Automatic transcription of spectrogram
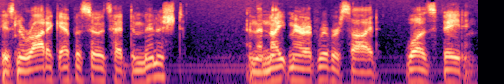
His neurotic episodes had diminished, and the nightmare at Riverside was fading.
